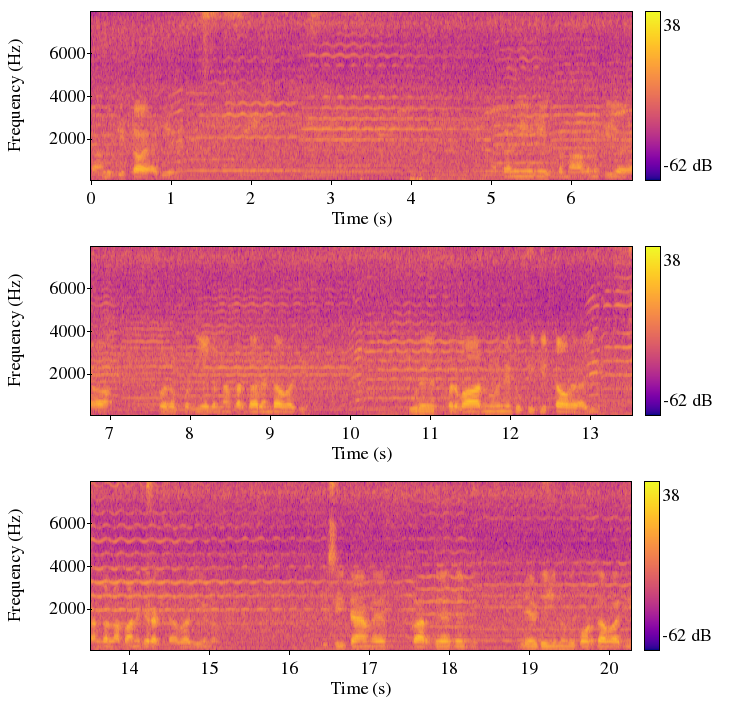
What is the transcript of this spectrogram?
ਤੰਗ ਕੀਤਾ ਹੋਇਆ ਜੀ ਇਹਨੇ। ਪਤਾ ਨਹੀਂ ਇਹਦੇ ਦਿਮਾਗ ਨੂੰ ਕੀ ਹੋਇਆ, ਉੱਪਰ ਉੱਪਰ ਦੀਆਂ ਗੱਲਾਂ ਕਰਦਾ ਰਹਿੰਦਾ ਵਾ ਜੀ। ਪੂਰੇ ਪਰਿਵਾਰ ਨੂੰ ਇਹਨੇ ਦੁਖੀ ਕੀਤਾ ਹੋਇਆ ਜੀ, ਸੰਗਲ ਨਾਲ ਬੰਨ੍ਹ ਕੇ ਰੱਖਿਆ ਵਾ ਜੀ ਇਹਨੂੰ। ਇਸੀ ਟਾਈਮ ਇਹ ਘਰ ਦੇ ਤੇ ਲੇਡੀਜ਼ ਨੂੰ ਵੀ ਕੁੱਟਦਾ ਵਾ ਜੀ,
